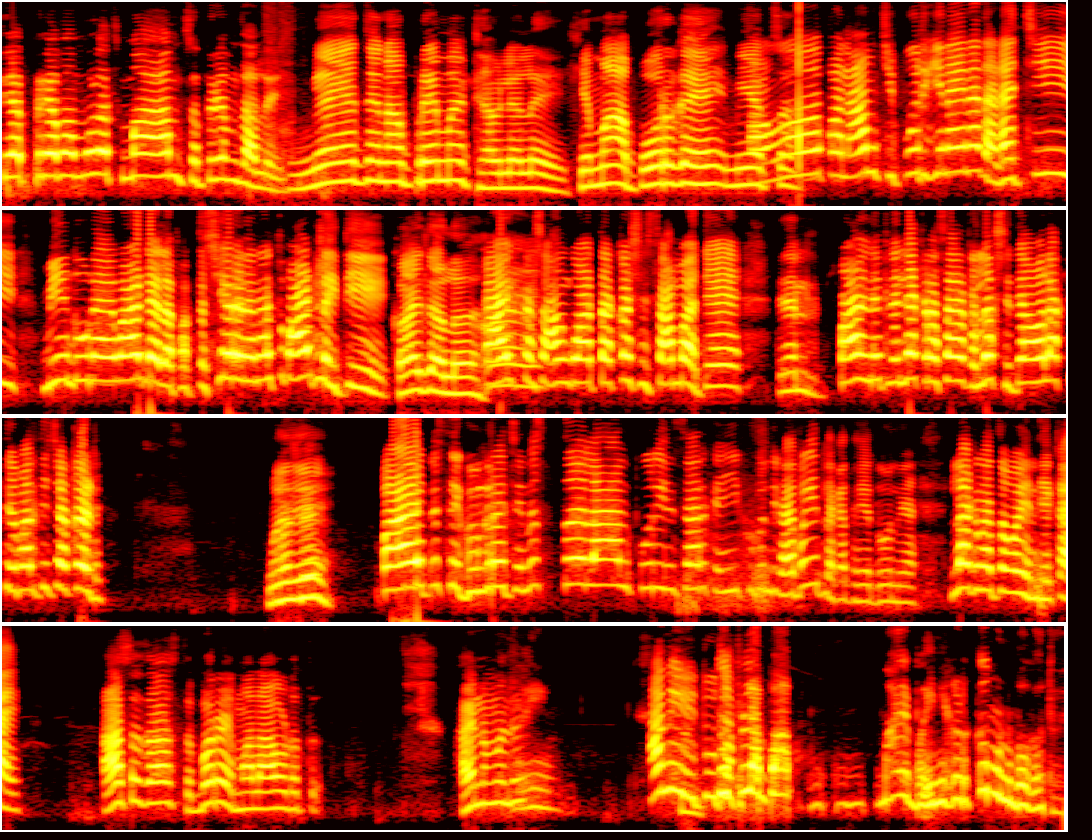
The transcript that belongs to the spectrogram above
त्या प्रेमामुळेच मा आमचं प्रेम झालंय. मी याचं नाव प्रेमच ठेवलेलं आहे. हे मा पोरग आहे मी याचं अहो, पण आमची पोरगी नाही ना धडाची. मेंदू नाही वाढलेला फक्त शरीरानेच वाढलंय ते. काय झालं? काय? का सांगू आता कशी सांभाळते? ते पाळण्यातल्या लेकरासारखं लक्ष द्यावं लागते मला तिच्याकडे. म्हणजे? पाय तसे घुंगराचे नुसतं लहान पुरींसारखं इकडून तिकडे. बघितलं का ते हे दोन? लग्नाचं वयन हे काय? असंच असतं बरं आहे मला आवडत. आहे ना म्हणजे? आणि तू त्या- तुपला बाप माझ्या बहिणीकडे कमून बघतोय.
